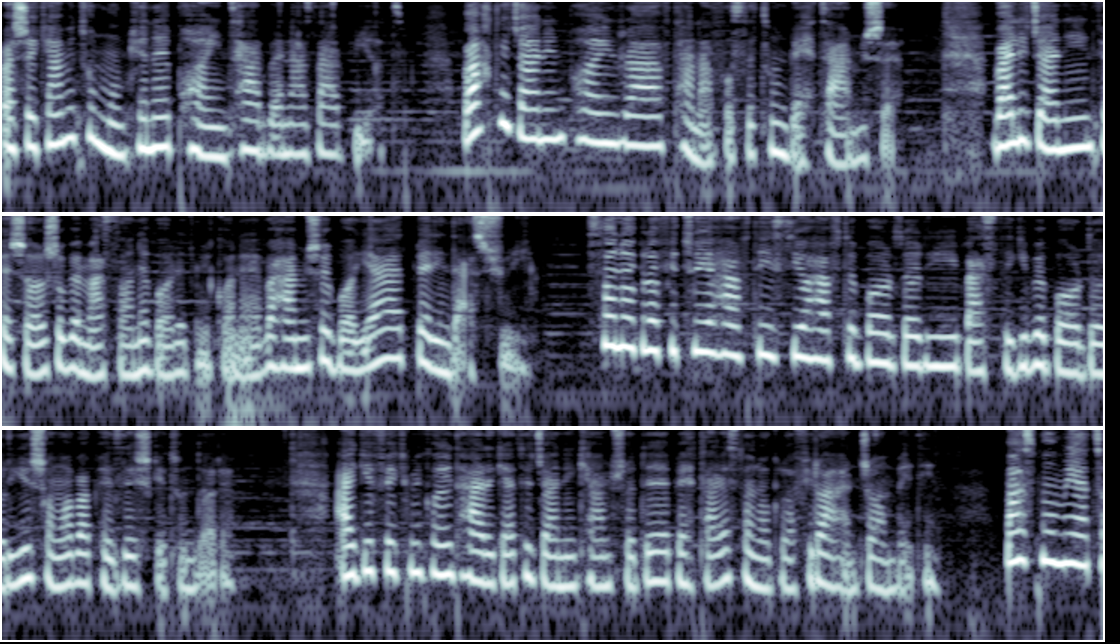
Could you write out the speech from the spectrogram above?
و شکمتون ممکنه پایین تر به نظر بیاد. وقتی جنین پایین رفت تنفستون بهتر میشه. ولی جنین فشارش رو به مسانه وارد می‌کنه و همیشه باید برین دستشویی. سونوگرافی توی هفته سی و هفته بارداری بستگی به بارداری شما و پزشکتون داره. اگه فکر می‌کنید حرکت جنین کم شده بهتر سونوگرافی رو انجام بدین. مسمومیت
